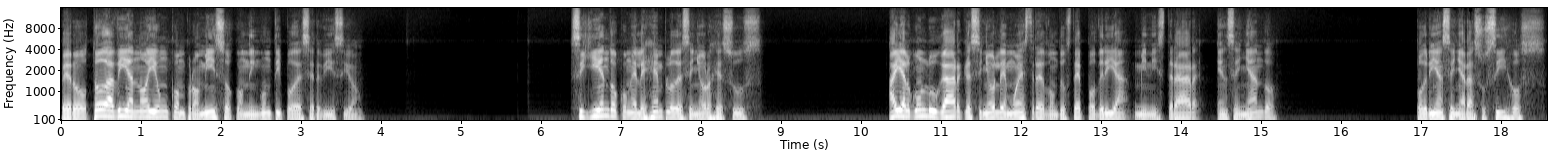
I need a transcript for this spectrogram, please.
pero todavía no hay un compromiso con ningún tipo de servicio. Siguiendo con el ejemplo del Señor Jesús, ¿hay algún lugar que el Señor le muestre donde usted podría ministrar enseñando? Podría enseñar a sus hijos,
